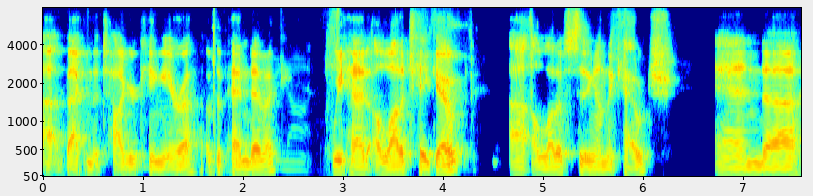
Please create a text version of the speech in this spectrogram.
uh, back in the Tiger King era of the pandemic. We had a lot of takeout, uh, a lot of sitting on the couch, and uh,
